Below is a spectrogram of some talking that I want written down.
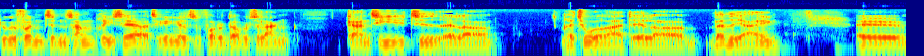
du kan få den til den samme pris her, og til gengæld så får du dobbelt så lang garantitid, eller returret, eller hvad ved jeg, ikke? Øh,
